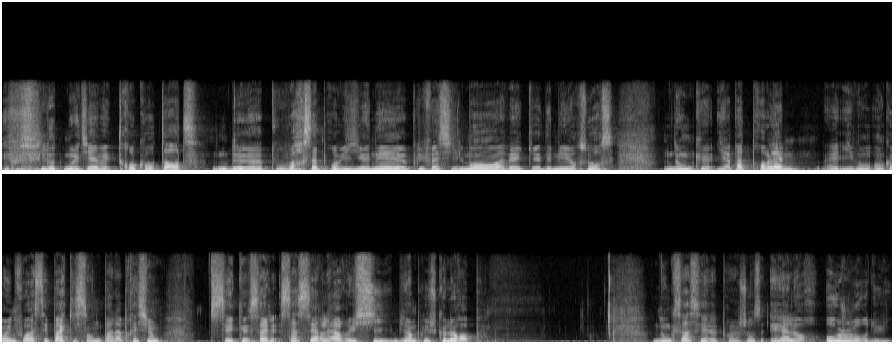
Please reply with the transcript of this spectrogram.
l'autre moitié va être trop contente de pouvoir s'approvisionner plus facilement avec des meilleures sources. Donc il n'y a pas de problème. Ils vont encore une fois, c'est pas qu'ils sentent pas la pression, c'est que ça, sert la Russie bien plus que l'Europe. Donc ça c'est la première chose. Et alors aujourd'hui,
